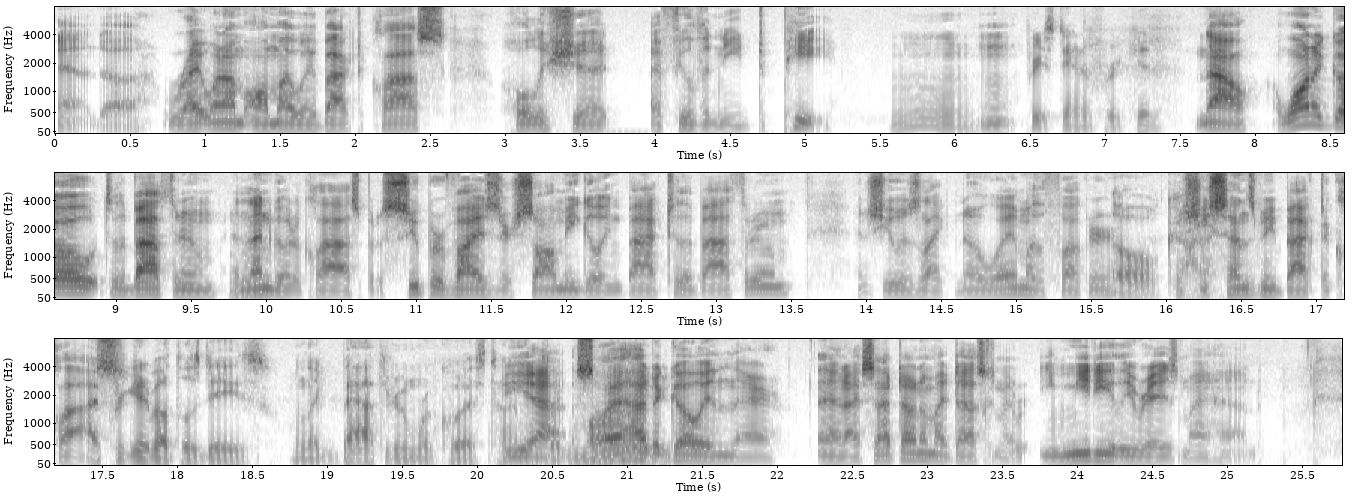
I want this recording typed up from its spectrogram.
And, uh, right when I'm on my way back to class, holy shit, I feel the need to pee. Mm, Mm. Pretty standard for a kid. Now, I want to go to the bathroom and Mm. then go to class, but a supervisor saw me going back to the bathroom and she was like, No way, motherfucker. Oh god, she sends me back to class. I forget about those days when like bathroom request time. Yeah, was, like, so I had to go in there and I sat down at my desk and I immediately raised my hand.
